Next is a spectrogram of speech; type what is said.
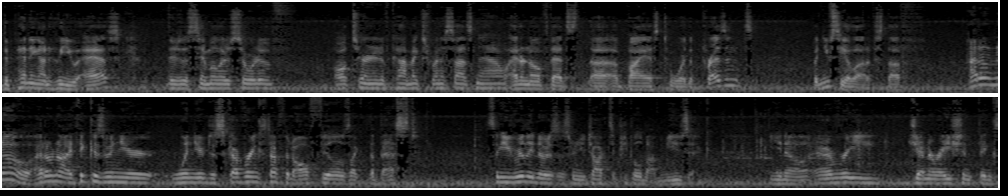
depending on who you ask, there's a similar sort of alternative comics renaissance now. I don't know if that's uh, a bias toward the present, but you see a lot of stuff. I don't know. I don't know. I think because when you're when you're discovering stuff, it all feels like the best. So you really notice this when you talk to people about music. You know, every generation thinks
